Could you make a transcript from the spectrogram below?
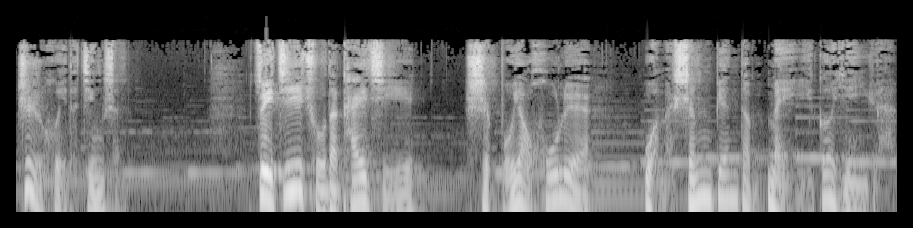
智慧的精神。最基础的开启是不要忽略我们身边的每一个因缘。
